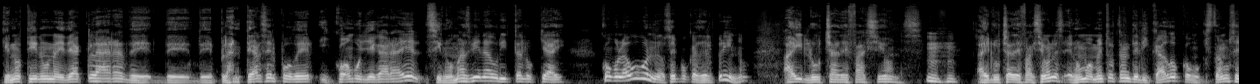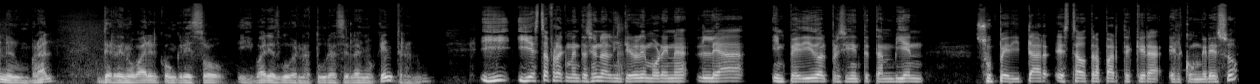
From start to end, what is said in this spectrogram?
Que no tiene una idea clara de, plantearse el poder y cómo llegar a él, sino más bien ahorita lo que hay, como la hubo en las épocas del PRI, ¿no? Hay lucha de facciones. Hay lucha de facciones en un momento tan delicado como que estamos en el umbral de renovar el Congreso y varias gubernaturas el año que entra, ¿no? Y, esta fragmentación al interior de Morena le ha impedido al presidente también supeditar esta otra parte que era el Congreso,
